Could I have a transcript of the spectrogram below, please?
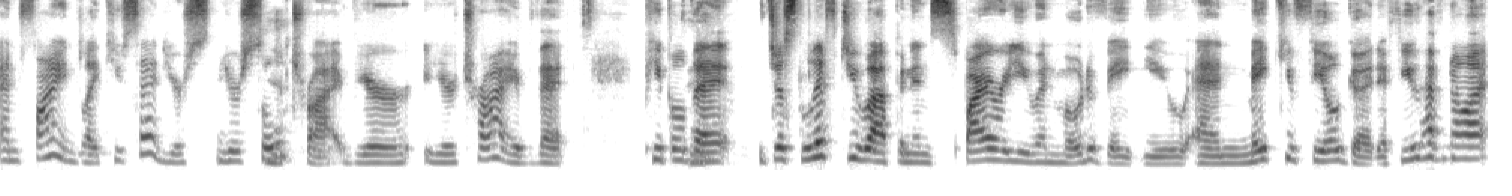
and find like you said your your soul yeah. tribe your your tribe that people yeah. that just lift you up and inspire you and motivate you and make you feel good if you have not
